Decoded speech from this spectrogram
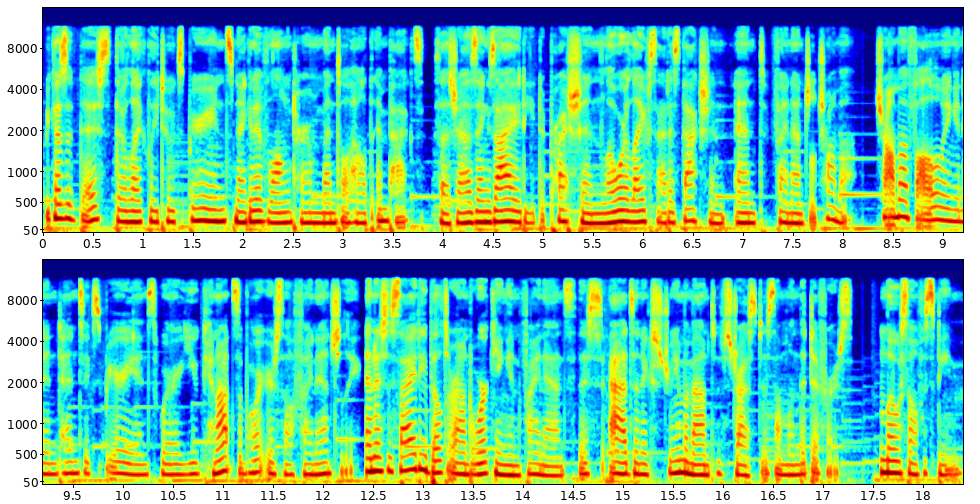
Because of this, they're likely to experience negative long-term mental health impacts, such as anxiety, depression, lower life satisfaction, and financial trauma. Trauma following an intense experience where you cannot support yourself financially. In a society built around working in finance, this adds an extreme amount of stress to someone that differs. Low self-esteem.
